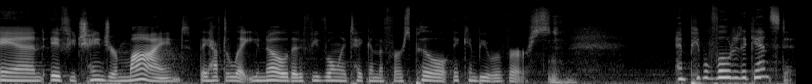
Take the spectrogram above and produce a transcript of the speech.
And if you change your mind, they have to let you know that if you've only taken the first pill, it can be reversed. Mm-hmm. And people voted against it.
